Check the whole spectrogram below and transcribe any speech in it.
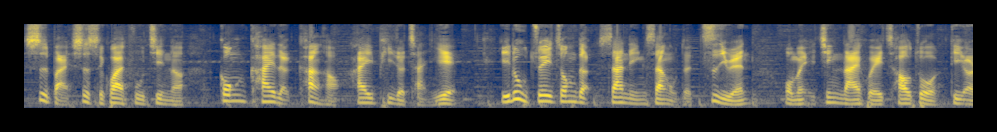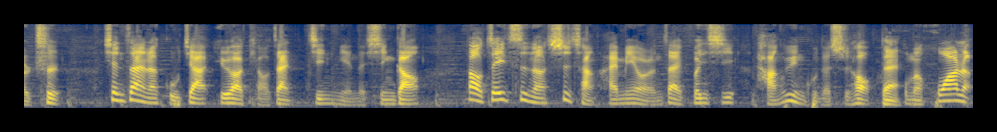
四百四十块附近呢，公开的看好 IP 的产业。一路追踪的三零三五的智源，我们已经来回操作第二次，现在呢，股价又要挑战今年的新高。到这一次呢，市场还没有人在分析航运股的时候，对我们花了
